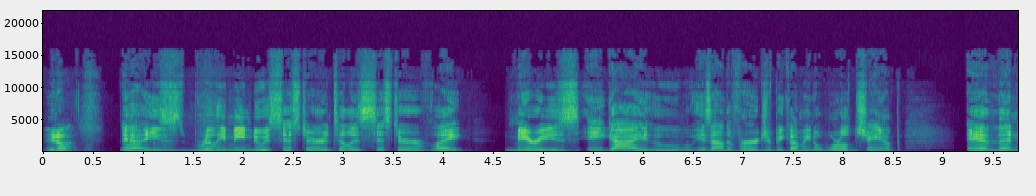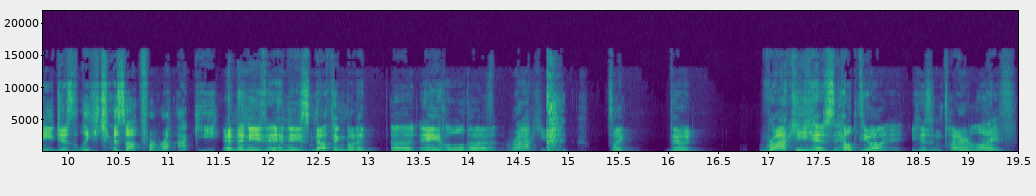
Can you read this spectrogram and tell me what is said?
you know? Yeah, he's really mean to his sister until his sister like marries a guy who is on the verge of becoming a world champ, and then he just leeches off of Rocky. And then he's and he's nothing but a uh, an a hole to Rocky. it's like, dude, Rocky has helped you out his entire life,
